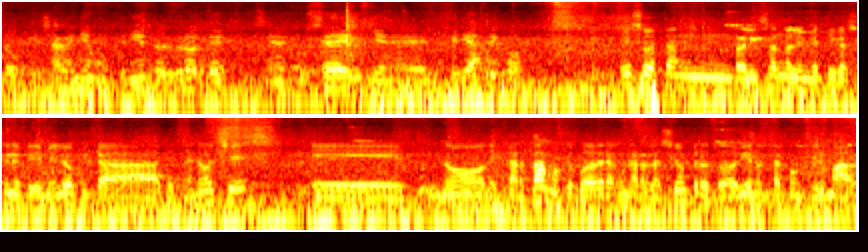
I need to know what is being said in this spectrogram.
lo que ya veníamos teniendo el brote en el CUSEI y en el geriátrico? Eso están realizando la investigación epidemiológica desde anoche. Eh, no descartamos que pueda haber alguna relación, pero todavía no está confirmado,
